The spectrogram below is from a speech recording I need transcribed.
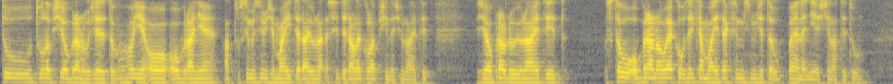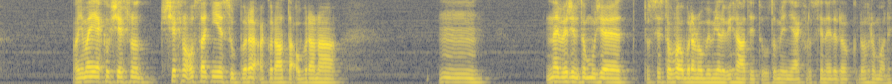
tu, tu lepší obranu, že je to hodně o, o obraně a tu si myslím, že mají teda City daleko lepší než United. Že opravdu United s tou obranou, jakou teďka mají, tak si myslím, že to úplně není ještě na titul. Oni mají jako všechno, všechno ostatní je super, akorát ta obrana, hmm, nevěřím tomu, že prostě s touhle obranou by měli vyhrát titul, to mě nějak prostě nejde do, dohromady.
